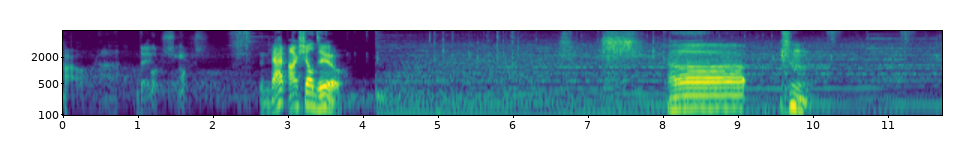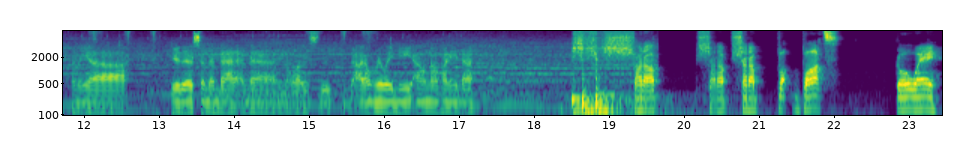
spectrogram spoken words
Ahora, de por then that I shall do. Uh, let me uh do this and then that and then what is the, I don't really need. I don't know if I need that. Shut up! Shut up! Shut up! Bots, go away.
